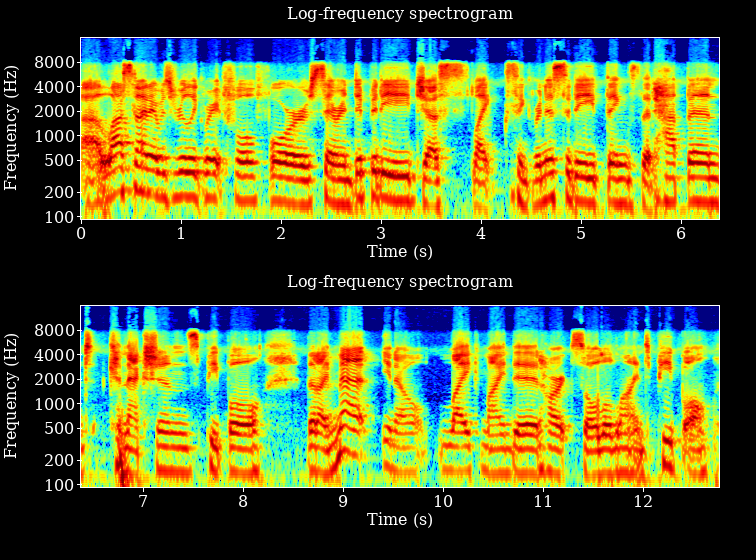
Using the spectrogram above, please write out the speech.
Uh, last night, I was really grateful for serendipity, just like synchronicity, things that happened, connections, people that I met, you know, like minded, heart, soul aligned people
